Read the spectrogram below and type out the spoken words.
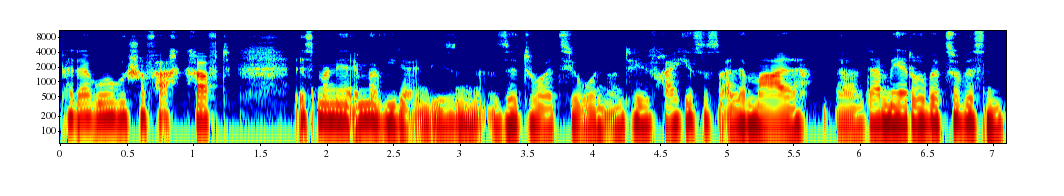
pädagogische Fachkraft ist man ja immer wieder in diesen Situationen und hilfreich ist es allemal, da mehr darüber zu wissen.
